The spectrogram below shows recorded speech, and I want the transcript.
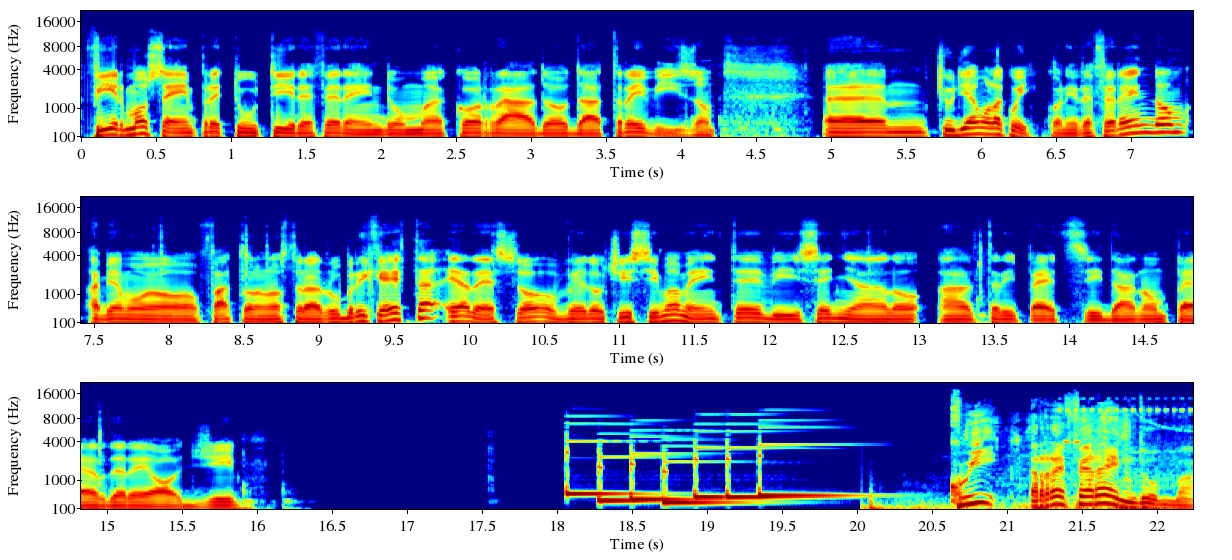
firmo sempre tutti i referendum, Corrado da Treviso. Ehm, chiudiamola qui con il referendum, abbiamo fatto la nostra rubrichetta e adesso velocissimamente vi segnalo altri pezzi da non perdere oggi. Qui referendum.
